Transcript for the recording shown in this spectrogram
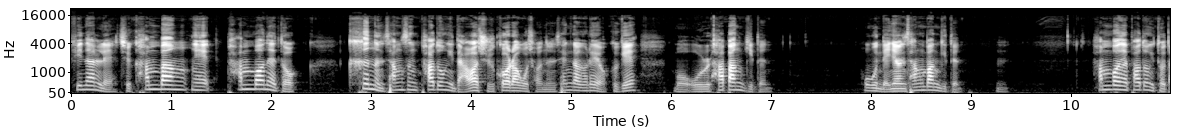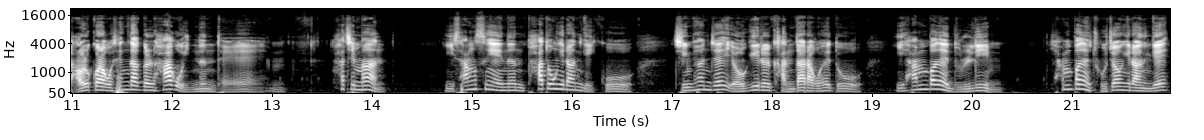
피날레, 즉 한 방에 한 번에 더 큰 상승 파동이 나와 줄 거라고 저는 생각을 해요. 그게 뭐 올 하반기든 혹은 내년 상반기든 음, 한 번의 파동이 더 나올 거라고 생각을 하고 있는데 음, 하지만 이 상승에는 파동이라는 게 있고 지금 현재 여기를 간다라고 해도 이 한 번의 눌림, 한 번의 조정이라는 게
